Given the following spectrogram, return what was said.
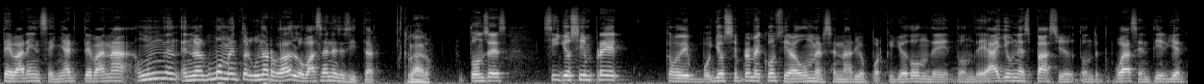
te van a enseñar, te van a, en algún momento alguna rodada lo vas a necesitar. Claro. Entonces, sí, yo siempre como yo siempre me he considerado un mercenario porque yo donde, donde haya un espacio donde pueda sentir bien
